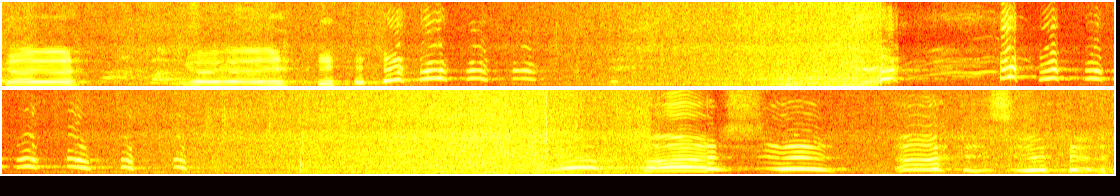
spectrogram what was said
Go, go. Go, go. oh, shit. Oh, shit.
